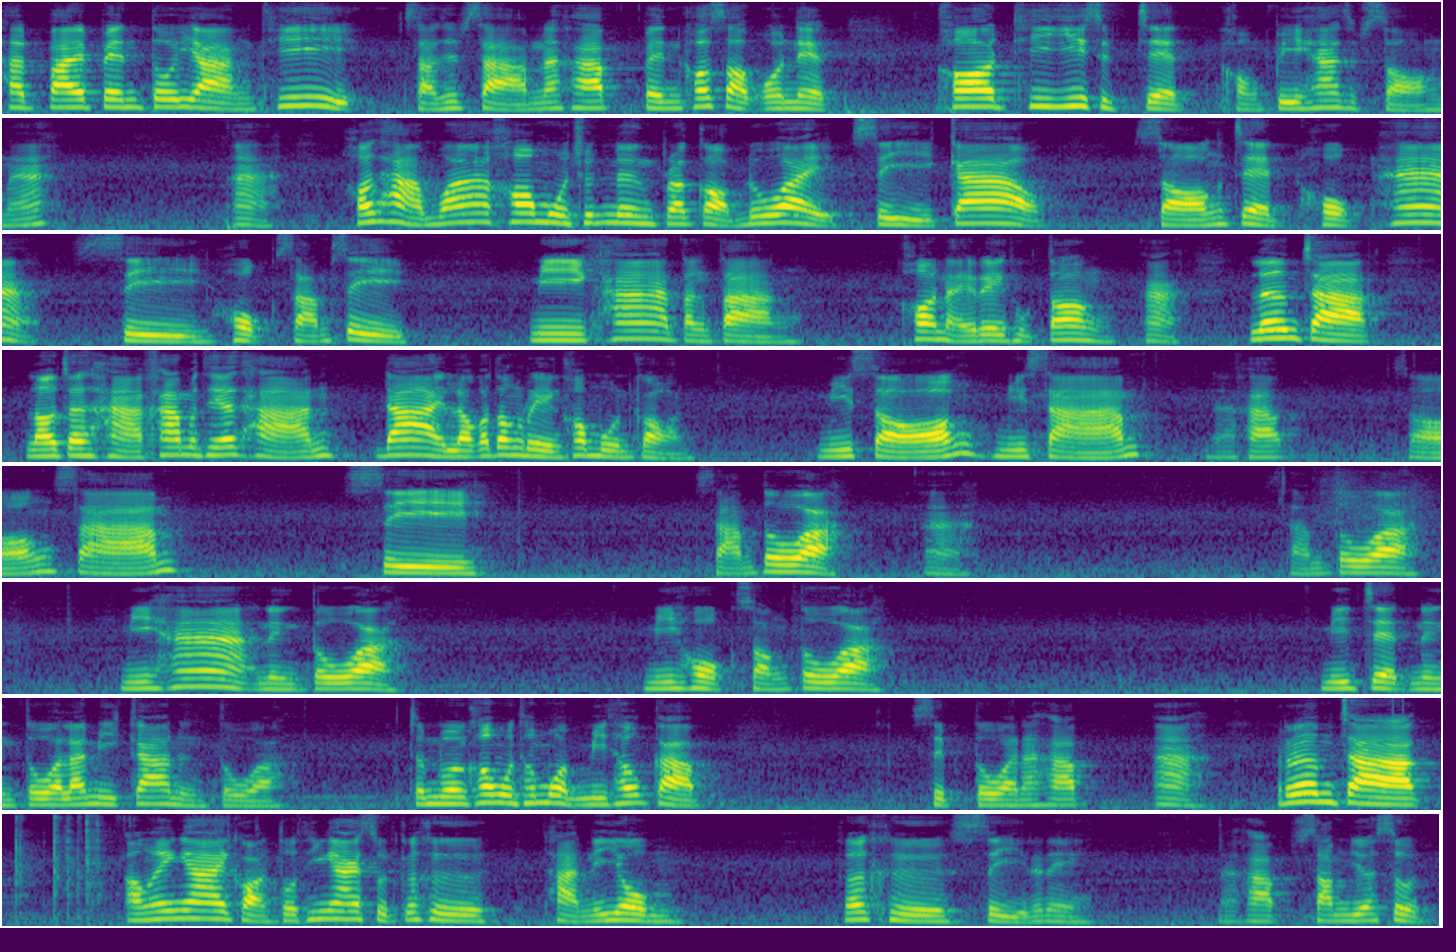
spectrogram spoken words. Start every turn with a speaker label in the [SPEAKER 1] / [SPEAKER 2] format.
[SPEAKER 1] ถัดไปเป็นตัวอย่างที่ 33 นะครับ เป็นข้อสอบ o n e t ข้อที่ 27 ของปี 52 นะ อะเขาถามว่าข้อมูลชุดหนึ่งประกอบด้วย 4 9 2 7 6 5 4 6 3 4 มีค่าต่างๆ ข้อไหนเรียงถูกต้อง อะ เริ่มจากเราจะหาค่ามัธยฐานได้เราก็ต้องเรียงข้อมูลก่อน มี 2 มี 3 นะครับ 2 3 4 3ตัวอะ3ตัว มี5 1ตัว มี6 2ตัว มี7 1ตัวและมี9 1ตัวจำนวนข้อมูลทั้งหมดมีเท่ากับ 10 ตัวนะครับ อะ เริ่มจากเอาง่ายๆก่อนตัวที่ง่ายสุดก็คือฐานนิยมก็คือ 4 นั่นเองนะครับ ซ้ำเยอะสุด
